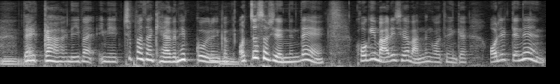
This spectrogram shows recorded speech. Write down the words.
음. 낼까. 근데 이미, 이미 출판사 계약은 했고 이러니까 음. 어쩔 수 없이 냈는데 거기 말이 제가 맞는 것 같아요. 그러니까 어릴 때는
